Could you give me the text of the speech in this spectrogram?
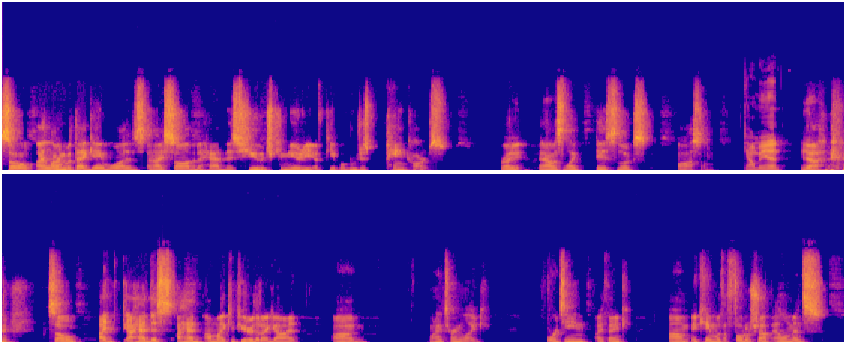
So I learned what that game was, and I saw that it had this huge community of people who just paint cars, right? And I was like, this looks awesome. Count me in. Yeah. so I I had this I had on my computer that I got um, when I turned like 14, I think. Um, it came with a Photoshop Elements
